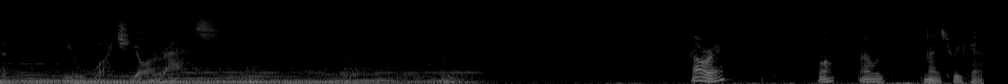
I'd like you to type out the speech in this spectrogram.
you watch your ass. All right. Well, that was nice recap.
